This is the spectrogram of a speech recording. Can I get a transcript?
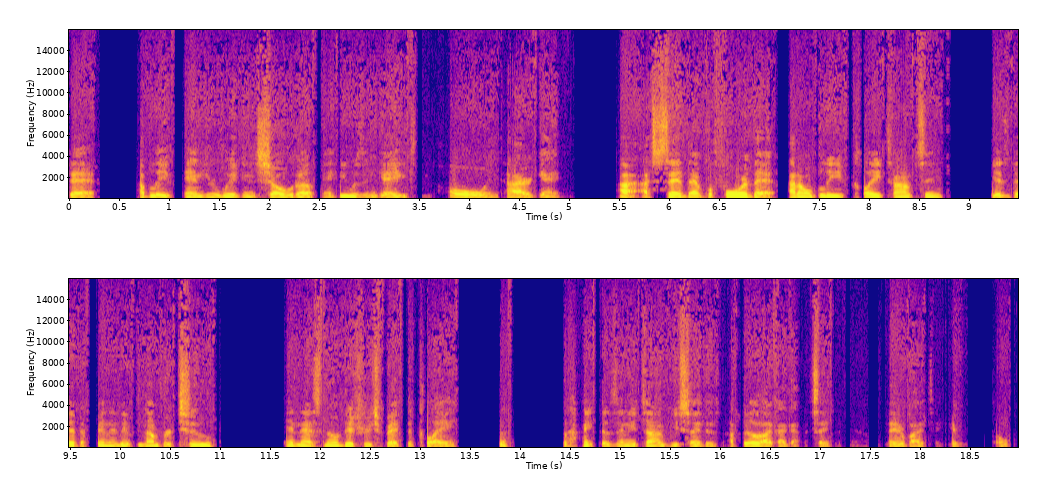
that I believe Andrew Wiggins showed up and he was engaged the whole entire game. I, I said that before that I don't believe Klay Thompson is the definitive number two, and that's no disrespect to Klay. Because anytime you say this, I feel like I got to say this. Everybody take everything over,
